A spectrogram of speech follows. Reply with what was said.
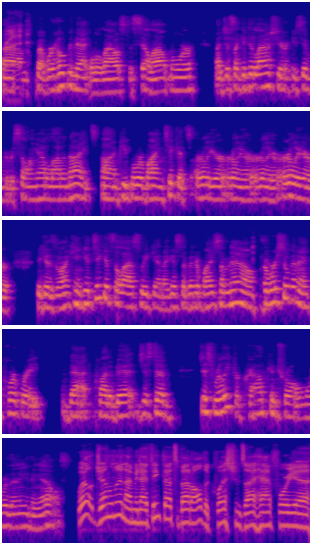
Right. Um, but we're hoping that will allow us to sell out more, uh, just like it did last year. Like you said, we were selling out a lot of nights, uh, and people were buying tickets earlier, earlier, earlier, earlier because well, I can't get tickets the last weekend. I guess I better buy some now. So we're still going to incorporate that quite a bit, just to just really for crowd control more than anything else. Well, gentlemen, I mean, I think that's about all the questions I have for you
